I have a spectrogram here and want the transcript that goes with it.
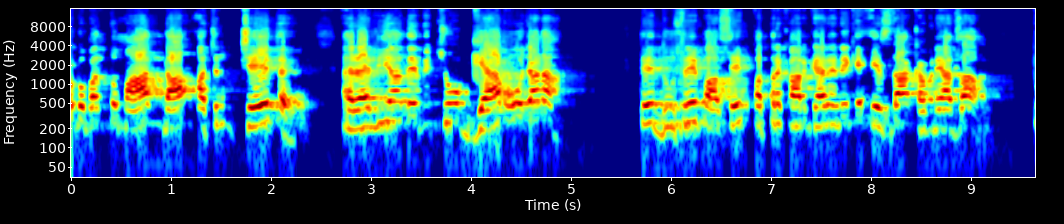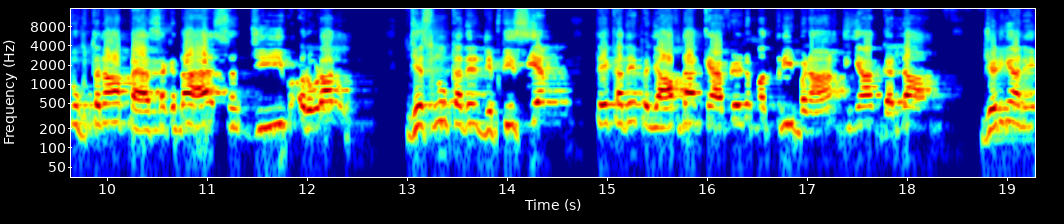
ਭਗਵੰਤ ਮਾਨ ਦਾ ਅਚਨਚੇਤ ਰੈਲੀਆਂ ਦੇ ਵਿੱਚੋਂ ਗਾਇਬ ਹੋ ਜਾਣਾ ਤੇ ਦੂਸਰੇ ਪਾਸੇ ਪੱਤਰਕਾਰ ਕਹਿ ਰਹੇ ਨੇ ਕਿ ਇਸ ਦਾ ਖਮਿਆਜ਼ਾ ਭੁਗਤਣਾ ਪੈ ਸਕਦਾ ਹੈ ਸੰਜੀਵ ਅਰੋੜਾ ਨੂੰ ਜਿਸ ਨੂੰ ਕਦੇ ਡਿਪਟੀ ਸੀਐਮ ਤੇ ਕਦੇ ਪੰਜਾਬ ਦਾ ਕੈਬਨਿਟ ਮੰਤਰੀ ਬਣਾਉਣ ਦੀਆਂ ਗੱਲਾਂ ਜਿਹੜੀਆਂ ਨੇ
